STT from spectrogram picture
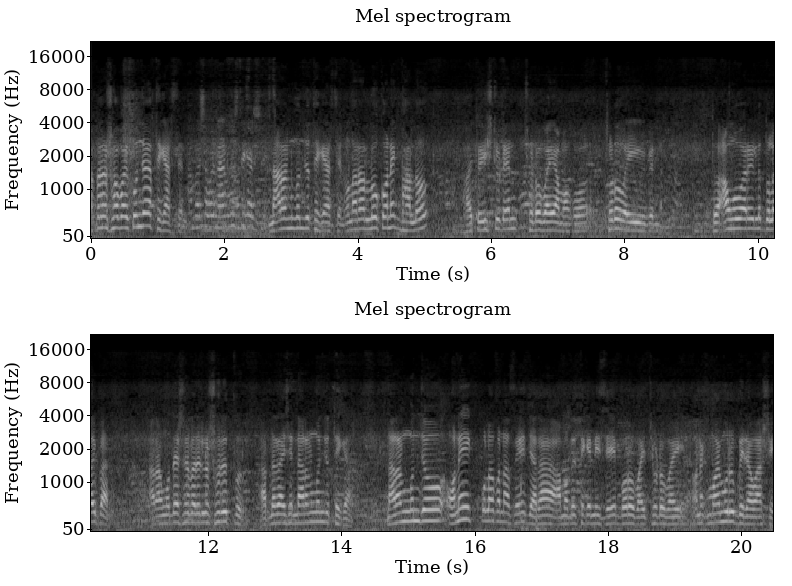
আপনারা সবাই কোন জায়গা থেকে আসছেন? নারায়ণগঞ্জ থেকে আসছেন। ওনারা লোক অনেক ভালো। হয়তো স্টুডেন্ট ছোট ভাই আমাকে ছোট ভাই হইবেন না। তো আমার বাড়ি হলো দোলাইপাড় আর আমার দেশের বাড়ি হলো শরীয়তপুর। আপনারা এসে নারায়ণগঞ্জ থেকে। নারায়ণগঞ্জ অনেক পোলাপান আছে যারা আমাদের থেকে নিচে বড় ভাই ছোট ভাই অনেক ময়মুরব্বীরাও আসে।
